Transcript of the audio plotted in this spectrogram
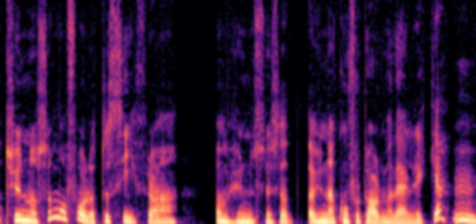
At hun også må få lov til å si fra om hun syns at hun er komfortabel med det eller ikke. Mm.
